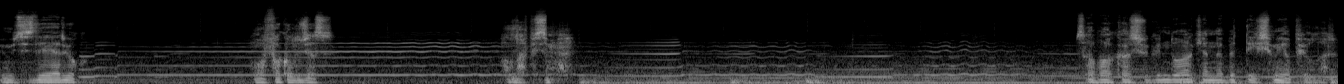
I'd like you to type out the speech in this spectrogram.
Ümitsizliğe yer yok. Muvaffak olacağız. Allah bizimle. Sabaha karşı gün doğarken nöbet değişimi yapıyorlar.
